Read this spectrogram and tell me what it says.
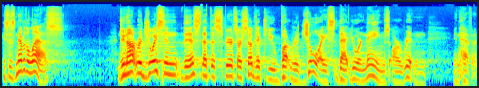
He says, Nevertheless, do not rejoice in this that the spirits are subject to you, but rejoice that your names are written in heaven.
